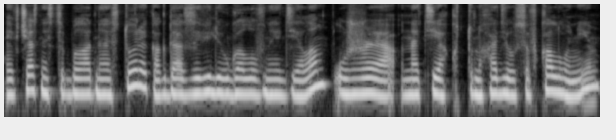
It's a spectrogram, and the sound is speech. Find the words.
И в частности, была одна история, когда завели уголовное дело уже на тех, кто находился в колонии,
